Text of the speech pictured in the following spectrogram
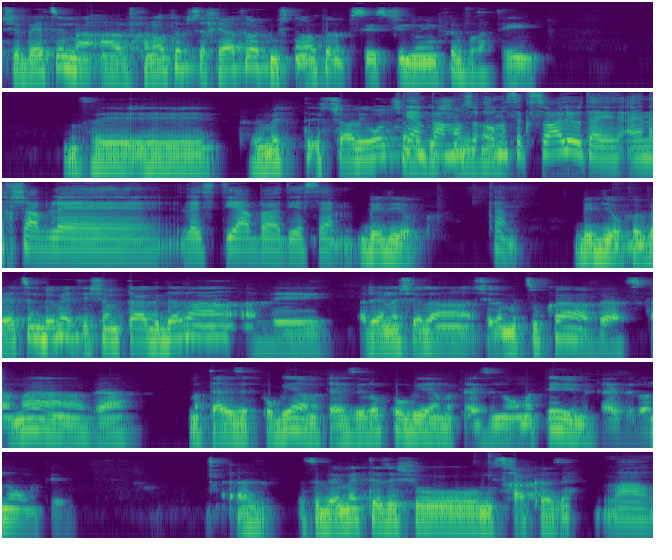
שבעצם ההבחנות הפסיכיאטריות משתנות על בסיס שינויים חברתיים. ובאמת אפשר לראות שם... כן, פעם הומוסקסואליות היה נחשב לסטייה ב-DSM. בדיוק. כן. בדיוק, ובעצם באמת יש שם את ההגדרה על העניין של, של המצוקה וההסכמה, ומתי זה פוגע, מתי זה לא פוגע, מתי זה נורמטיבי, מתי זה לא נורמטיבי. אז זה באמת איזשהו משחק כזה. וואו.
